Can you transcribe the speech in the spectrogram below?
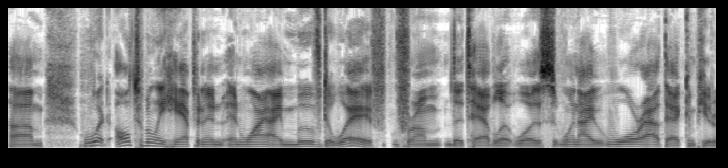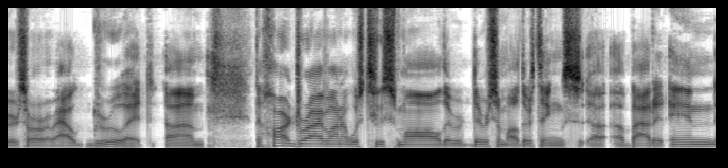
Um, what ultimately happened and, and, why I moved away f- from the tablet was when I wore out that computer or outgrew it, um, the hard drive on it was too small. There were, there were some other things uh, about it. And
